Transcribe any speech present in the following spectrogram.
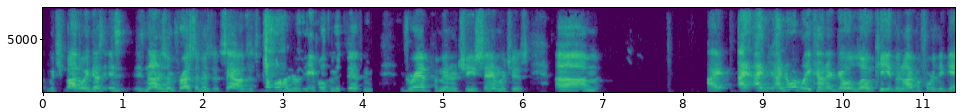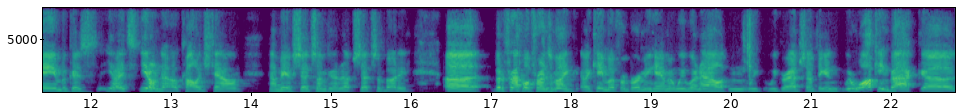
which by the way does is is not as impressive as it sounds. It's a couple hundred people who sit and grab pimento cheese sandwiches. Um, I, I I normally kind of go low key the night before the game because you know it's you don't know college town. I may have said something that upset somebody. Uh, but a couple of friends of mine uh, came up from Birmingham and we went out and we, we grabbed something and we were walking back uh,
